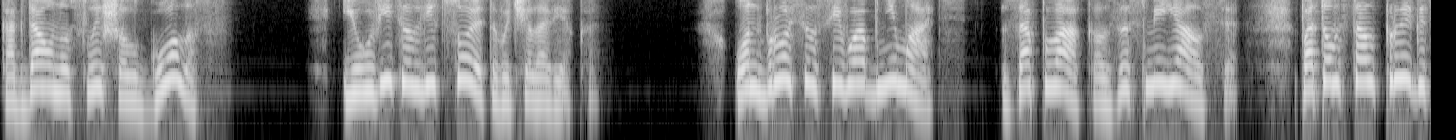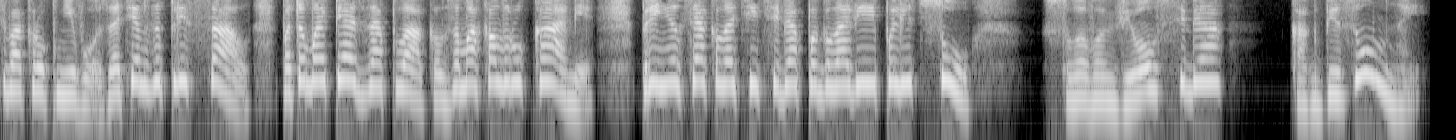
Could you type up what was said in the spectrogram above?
когда он услышал голос и увидел лицо этого человека. Он бросился его обнимать, заплакал, засмеялся, потом стал прыгать вокруг него, затем заплясал, потом опять заплакал, замахал руками, принялся колотить себя по голове и по лицу, словом, вел себя как безумный.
